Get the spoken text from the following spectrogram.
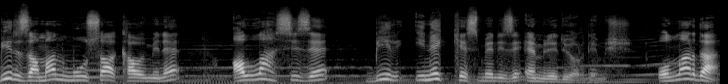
Bir zaman Musa kavmine Allah size bir inek kesmenizi emrediyor demiş. Onlar da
